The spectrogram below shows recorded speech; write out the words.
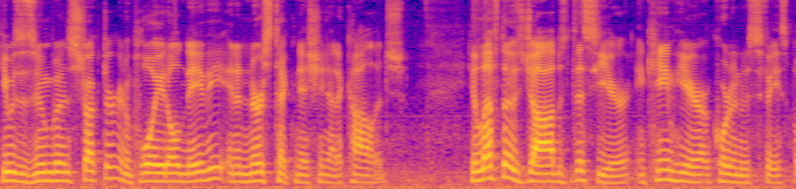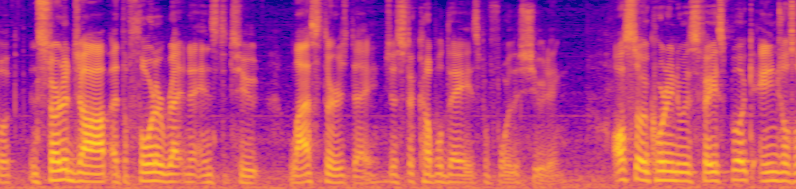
He was a Zumba instructor, an employee at Old Navy, and a nurse technician at a college. He left those jobs this year and came here, according to his Facebook, and started a job at the Florida Retina Institute last Thursday, just a couple days before the shooting. Also, according to his Facebook, Angel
